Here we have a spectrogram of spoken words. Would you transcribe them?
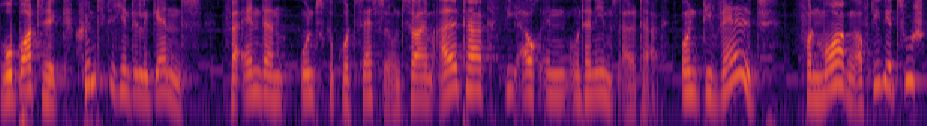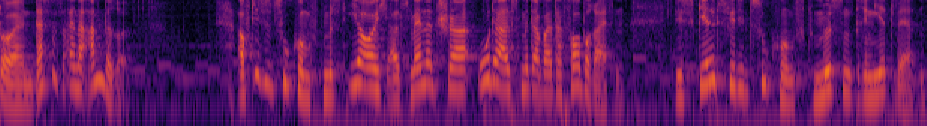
Robotik, künstliche Intelligenz, verändern unsere Prozesse. Und zwar im Alltag wie auch im Unternehmensalltag. Und die Welt von morgen, auf die wir zusteuern, das ist eine andere. Auf diese Zukunft müsst ihr euch als Manager oder als Mitarbeiter vorbereiten. Die Skills für die Zukunft müssen trainiert werden.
